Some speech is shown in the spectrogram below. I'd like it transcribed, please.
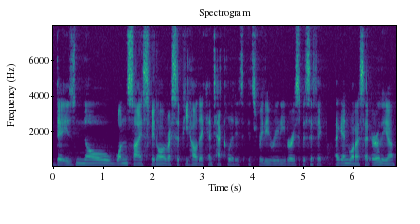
there is no one size fit all recipe how they can tackle it. It's, it's really, really very specific. Again, what I said earlier,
